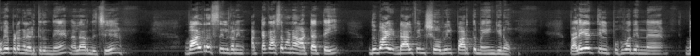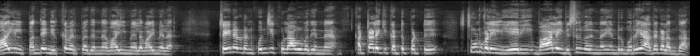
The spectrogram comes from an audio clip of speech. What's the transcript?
புகைப்படங்கள் எடுத்திருந்தேன். நல்லா இருந்துச்சு. வால்ரஸ் சீல்களின் அட்டகாசமான ஆட்டத்தை துபாய் டால்ஃபின் ஷோவில் பார்த்து மயங்கினோம். வளையத்தில் புகுவதென்ன? வாயில் பந்தை நிற்க வைப்பதென்ன வாயில் மேலே வாய் மேலே. ட்ரெயினருடன் கொஞ்சி குழாவுவது என்ன கட்டளைக்கு கட்டுப்பட்டு ஸ்டூல்களில் ஏறி வாளை விசிறுவது என்ன என்று ஒரே அதகலம்தான்.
